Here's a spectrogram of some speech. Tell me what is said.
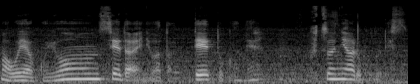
まあ、親子4世代にわたってとかね普通にあることです。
